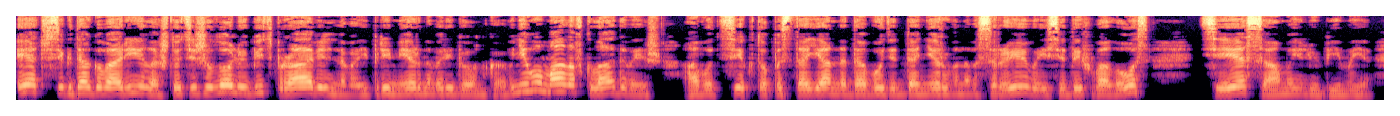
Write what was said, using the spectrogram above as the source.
Эд всегда говорила, что тяжело любить правильного и примерного ребенка. В него мало вкладываешь, а вот те, кто постоянно доводит до нервного срыва и седых волос, те самые любимые —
